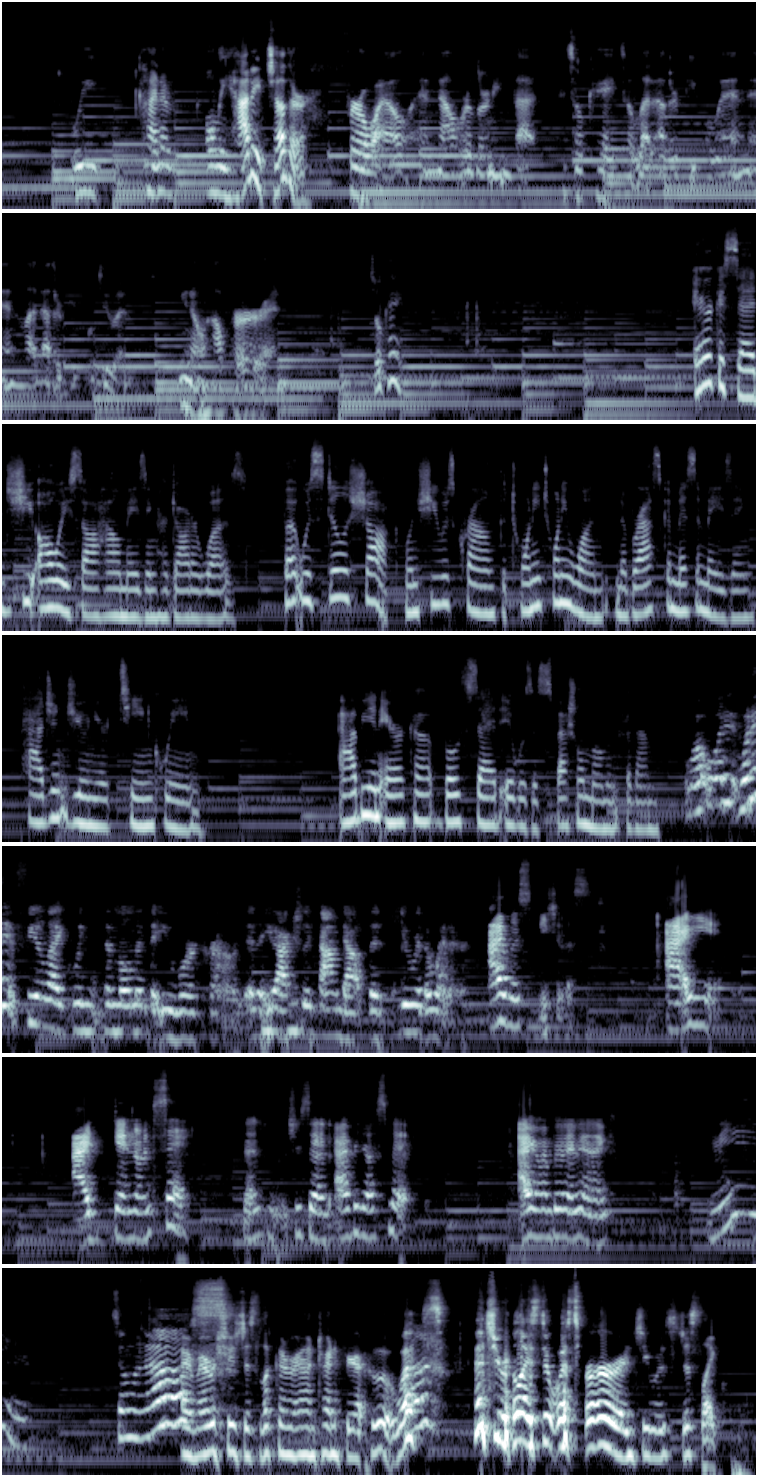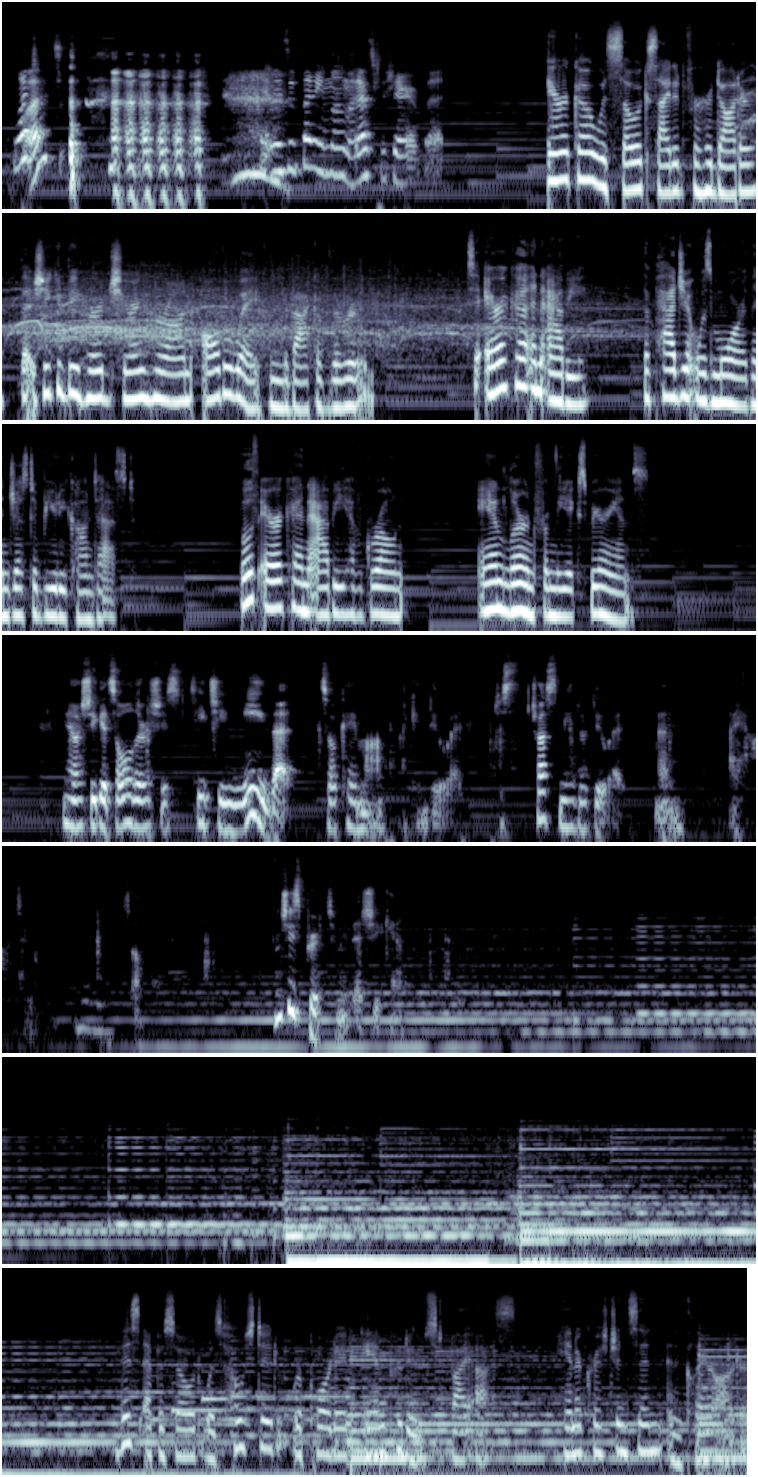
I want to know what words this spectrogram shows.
we kind of only had each other for a while and now we're learning that it's okay to let other people in and let other people do it you know help her and it's okay Erica said she always saw how amazing her daughter was, but was still a shock when she was crowned the 2021 Nebraska Miss Amazing Pageant Junior Teen Queen. Abi and Erica both said it was a special moment for them. What what did, what did it feel like when the moment that you were crowned and that you mm-hmm. actually found out that you were the winner? I was speechless. I I didn't know what to say. Then she said Abigail Smith. I remember being like, me someone else. i remember she was just looking around trying to figure out who it was and she realized it was her and she was just like what It was a funny moment, that's for sure. But Erica was so excited for her daughter that she could be heard cheering her on all the way from the back of the room. To Erica and Abi, the pageant was more than just a beauty contest. Both Erica and Abi have grown and learned from the experience. you know as she gets older she's teaching me that it's okay mom i can do it just trust me to do it and i have to so and she's proved to me that she can This episode was hosted, reported, and produced by us, Hanna Christensen and Clare Arter,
